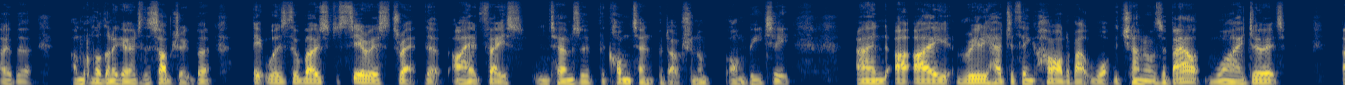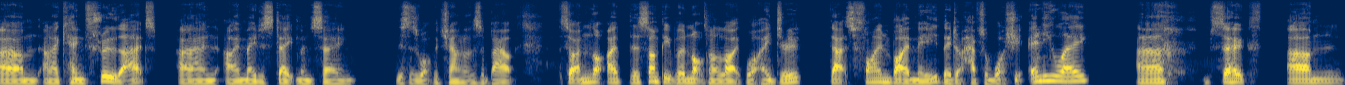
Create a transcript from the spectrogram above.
over. I'm not going to go into the subject, but it was the most serious threat that I had faced in terms of the content production on, on BT. And I, I, really had to think hard about what the channel is about, why I do it. Um, and I came through that and I made a statement saying, this is what the channel is about. So I'm not, I, there's some people are not going to like what I do. That's fine by me. They don't have to watch it anyway. Uh, so, um,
